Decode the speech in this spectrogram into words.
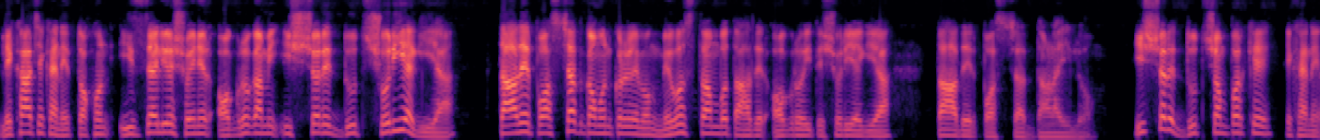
লেখা আছে এখানে, তখন ইসরায়েলীয় সৈন্যের অগ্রগামী ঈশ্বরের দূত সরিয়া গিয়া তাহাদের পশ্চাৎ গমন করিল এবং মেঘস্তম্ভ তাহাদের অগ্র হইতে সরিয়া গিয়া তাহাদের পশ্চাৎ দাঁড়াইল। ঈশ্বরের দূত সম্পর্কে এখানে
